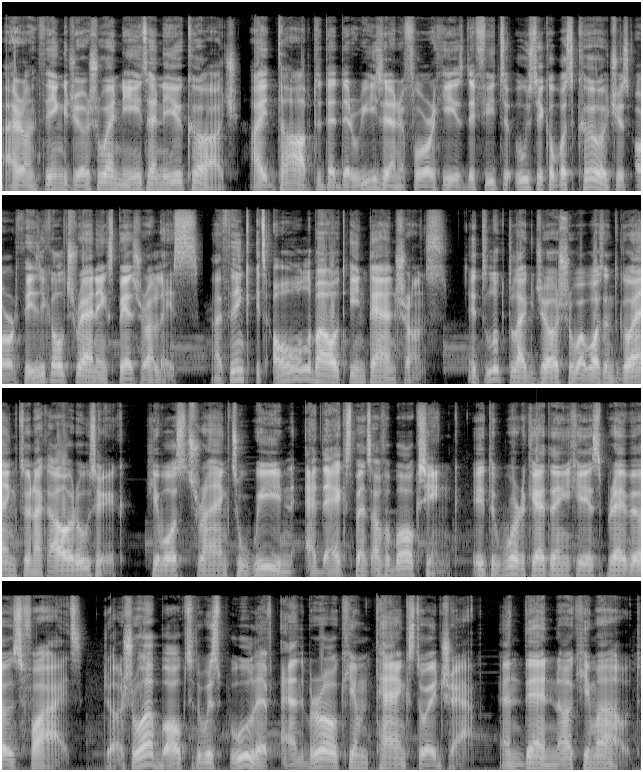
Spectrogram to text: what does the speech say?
I don't think Joshua needs a new coach. I doubt that the reason for his defeat to Usyk was coaches or physical training specialists. I think it's all about intentions. It looked like Joshua wasn't going to knock out Usyk. He was trying to win at the expense of boxing. It worked in his previous fights. Joshua boxed with Pulev and broke him thanks to a jab and then knock him out.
